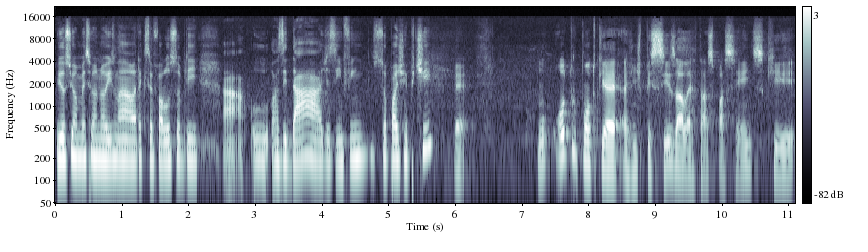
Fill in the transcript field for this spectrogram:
E o senhor mencionou isso na hora que você falou sobre a, o, as idades, enfim. O senhor pode repetir? É. Um outro ponto que é, a gente precisa alertar as pacientes que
